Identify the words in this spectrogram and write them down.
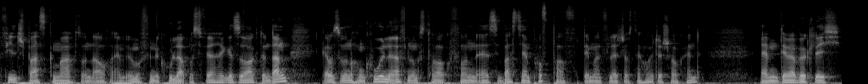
Viel Spaß gemacht und auch ähm, immer für eine coole Atmosphäre gesorgt. Und dann gab es aber noch einen coolen Eröffnungstalk von äh, Sebastian Puffpaff, den man vielleicht aus der Heute-Show kennt. Ähm, der war wirklich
